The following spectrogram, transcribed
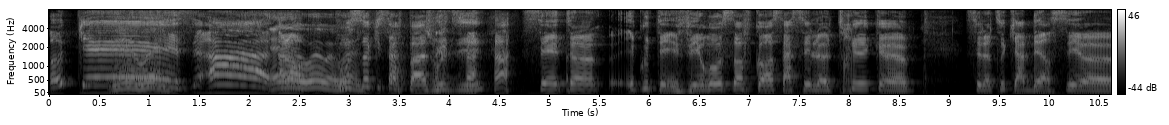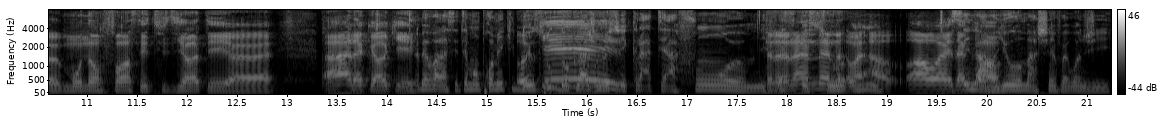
Ok ouais. C'est- Ah Eh Alors, ouais, ouais, pour ouais. ceux qui savent pas, je vous le dis, c'est un... Écoutez, Véro Softcore, ça c'est le truc... euh, c'est le truc qui a bercé euh, mon enfance étudiante et... euh, Ah, d'accord, ok. Eh ben voilà, c'était mon premier clip de. Zouk, donc là je me suis éclaté à fond, euh, effets spéciaux, ouais, mm. ah, ah ouais, d'accord. scénario, machin. Enfin, j'ai...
